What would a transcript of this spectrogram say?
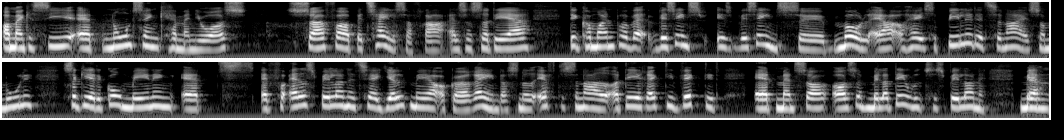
Og man kan sige, at nogle ting kan man jo også sørge for at betale sig fra. Altså, så det er, det kommer an på, hvad, hvis ens, hvis ens øh, mål er at have så billigt et scenarie som muligt, så giver det god mening at, at få alle spillerne til at hjælpe med at gøre rent og sådan noget efter scenariet, og det er rigtig vigtigt, at man så også melder det ud til spillerne. Men ja.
